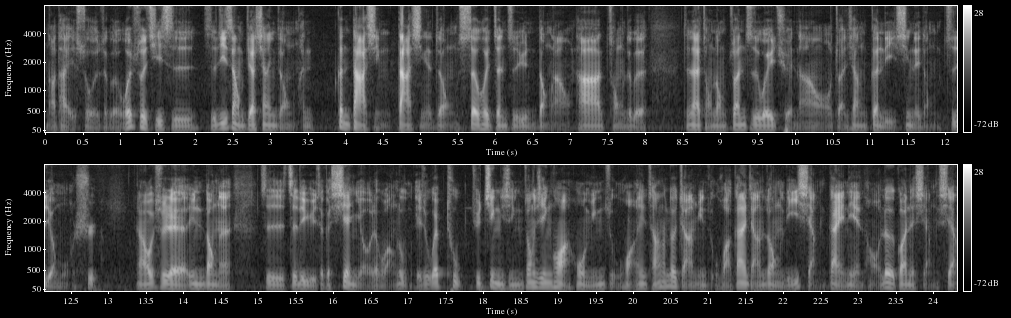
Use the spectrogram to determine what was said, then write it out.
然后他也说这个 Web Three 其实实际上比较像一种很更大型大型的这种社会政治运动啊。他从这个正在从这种专制威权，然后转向更理性的一种自由模式。那 Web3 的运动呢，是致力于这个现有的网络，也就是 Web2 去进行中心化或民主化。因为常常都讲民主化，刚才讲的这种理想概念，哈，乐观的想象，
